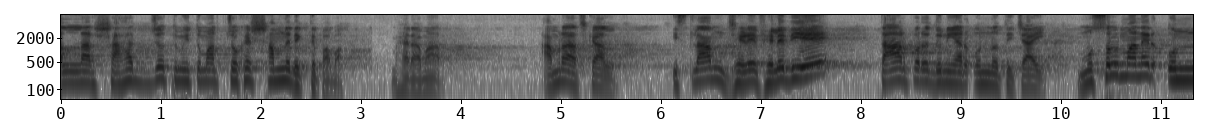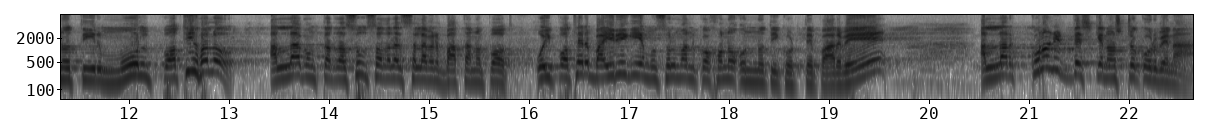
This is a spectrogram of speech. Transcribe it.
আল্লাহর সাহায্য তুমি তোমার চোখের সামনে দেখতে পাবা। ভাইরা আমার, আমরা আজকাল ইসলাম ঝেড়ে ফেলে দিয়ে তারপরে দুনিয়ার উন্নতি চাই। মুসলমানের উন্নতির মূল পথই হলো আল্লাহ এবং তার রাসুল সাল্লাহ সাল্লামের বাতানো পথ। ওই পথের বাইরে গিয়ে মুসলমান কখনো উন্নতি করতে পারবে? আল্লাহর কোন নির্দেশকে নষ্ট করবে না।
